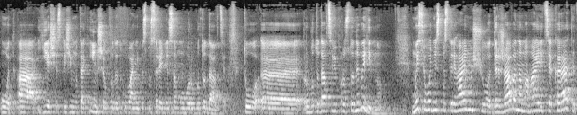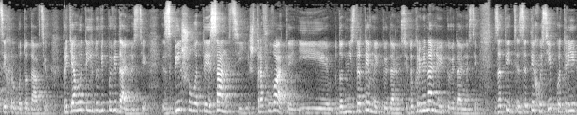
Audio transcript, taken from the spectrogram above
от, а є ще, скажімо так, інше оподаткування безпосередньо самого роботодавця, то е, роботодавцеві просто невигідно. Ми сьогодні спостерігаємо, що держава намагається карати цих роботодавців, притягувати їх до відповідальності, збільшувати санкції, штрафувати і до адміністративної відповідальності, до кримінальної відповідальності за ті за тих осіб, котрі,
